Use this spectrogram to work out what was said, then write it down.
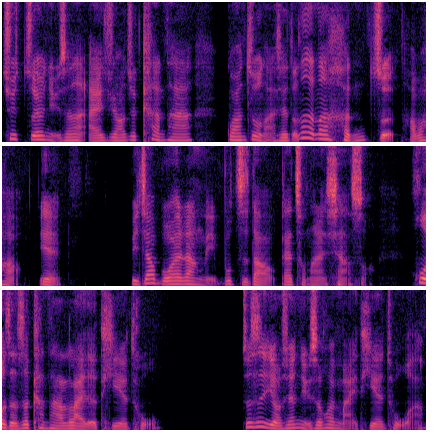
去追女生的 IG，然后去看他关注哪些的，那个那很准，好不好？也比较不会让你不知道该从哪里下手。或者是看他赖的贴图，就是有些女生会买贴图啊，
